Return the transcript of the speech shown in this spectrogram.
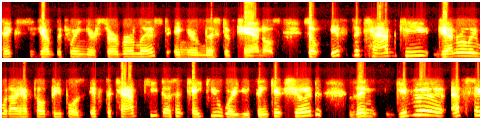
to jump between your server list and your list of channels. So if the tab key, generally what I have told people is if the tab key doesn't take you where you think it should, then give a F6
